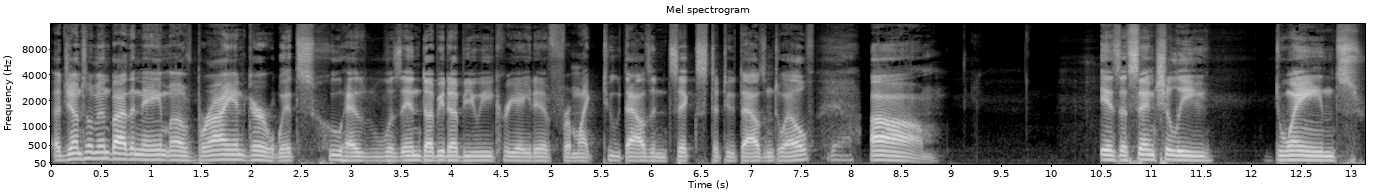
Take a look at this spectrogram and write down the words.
a gentleman by the name of Brian Gewirtz, who has was in WWE creative from like 2006 to 2012, Yeah. um, is essentially Dwayne's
